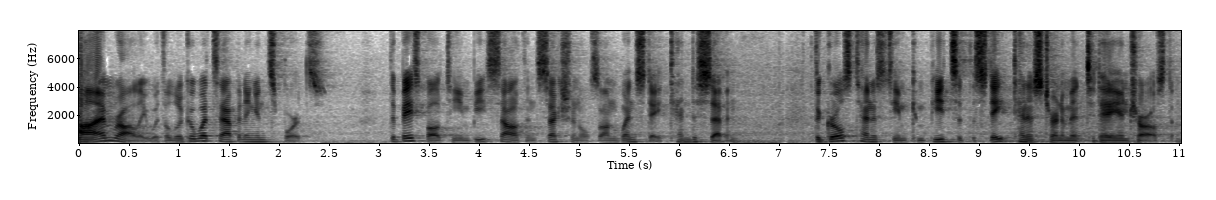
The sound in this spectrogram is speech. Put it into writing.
I'm Raleigh with a look at what's happening in sports. The baseball team beat South in sectionals on Wednesday 10 to 7. The girls tennis team competes at the state tennis tournament today in Charleston.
